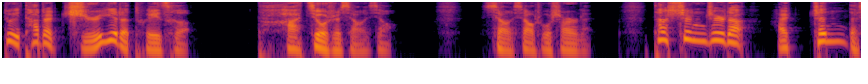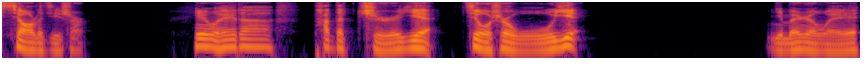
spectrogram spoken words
对他的职业的推测，他就是想笑，想笑出声来。他甚至的还真的笑了几声，因为呢，他的职业就是无业。你们认为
